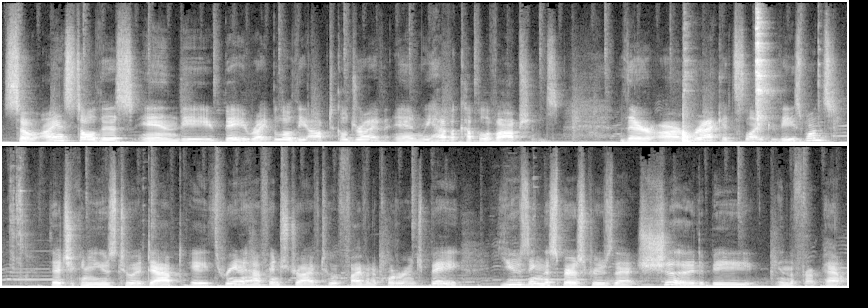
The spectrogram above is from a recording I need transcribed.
So I installed this in the bay right below the optical drive, and we have a couple of options. There are brackets like these ones that you can use to adapt a three and a half inch drive to a five and a quarter inch bay using the spare screws that should be in the front panel.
